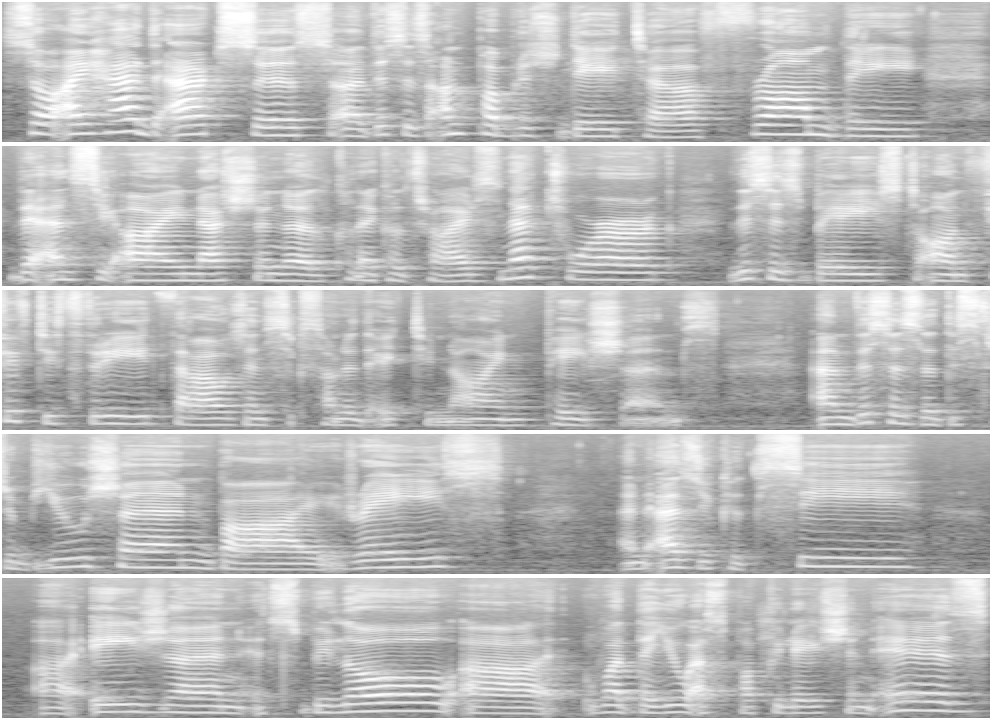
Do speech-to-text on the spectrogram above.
So I had access, uh, this is unpublished data from the the NCI National Clinical Trials Network. This is based on 53,689 patients. And this is the distribution by race. And as you could see, uh, Asian, it's below uh, what the US population is.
